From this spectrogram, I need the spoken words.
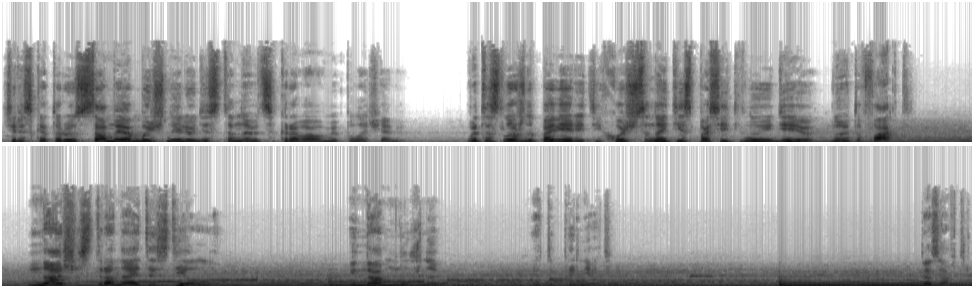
через которую самые обычные люди становятся кровавыми палачами. В это сложно поверить, и хочется найти спасительную идею, но это факт. Наша страна это сделала. И нам нужно это принять. До завтра.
